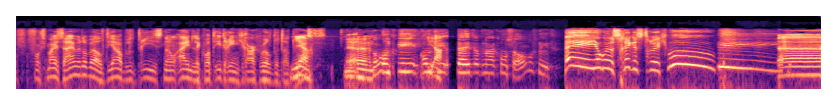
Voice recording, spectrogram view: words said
volgens mij zijn we er wel. Diablo 3 is nou eindelijk wat iedereen graag wilde dat Ja. was. Ja. Ehm, Komt die, komt Ja. die update ook naar console of niet? hey, jongens, schrik eens terug. Woe! Eh,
